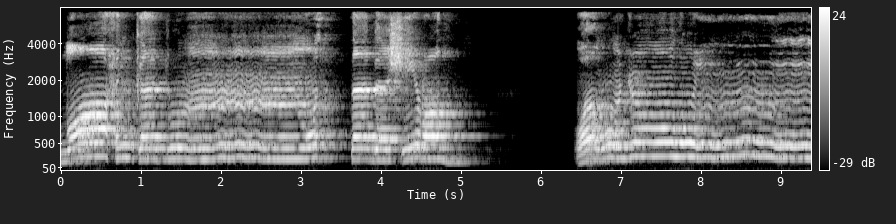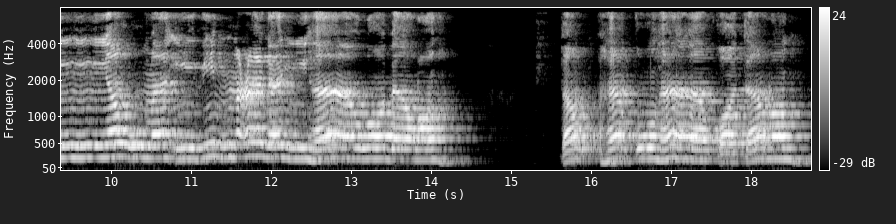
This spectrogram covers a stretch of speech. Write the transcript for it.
ضَاحِكَةٌ مُّسْتَبْشِرَةٌ وَوُجُوهٌ يَوْمَئِذٍ عَلَيْهَا غَبَرَةٌ تَرْهَقُهَا قَتَرَةٌ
